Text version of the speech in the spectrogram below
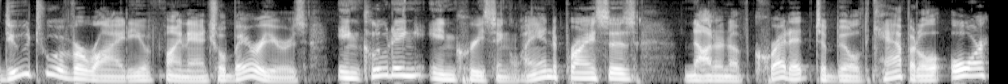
due to a variety of financial barriers, including increasing land prices, not enough credit to build capital, or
